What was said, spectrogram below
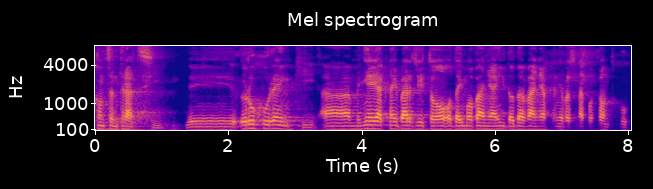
koncentracji, ruchu ręki, a mnie jak najbardziej to odejmowania i dodawania, ponieważ na początku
